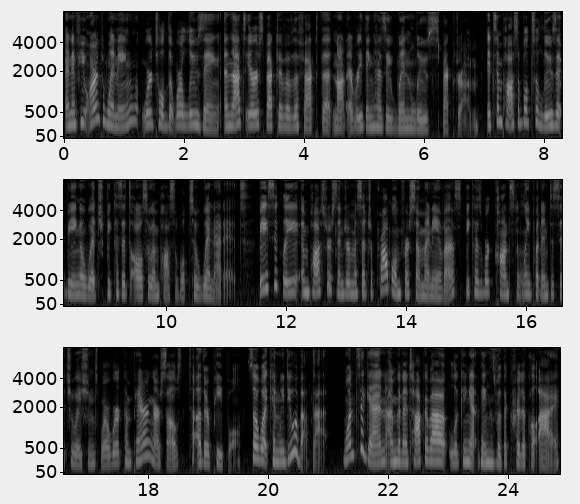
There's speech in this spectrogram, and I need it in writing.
And if you aren't winning, we're told that we're losing, and that's irrespective of the fact that not everything has a win lose spectrum. It's impossible to lose at being a witch because it's also impossible to win at it. Basically, imposter syndrome is such a problem for so many of us because we're constantly put into situations where we're comparing ourselves to other people. So, what can we do about that? Once again, I'm going to talk about looking at things with a critical eye.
